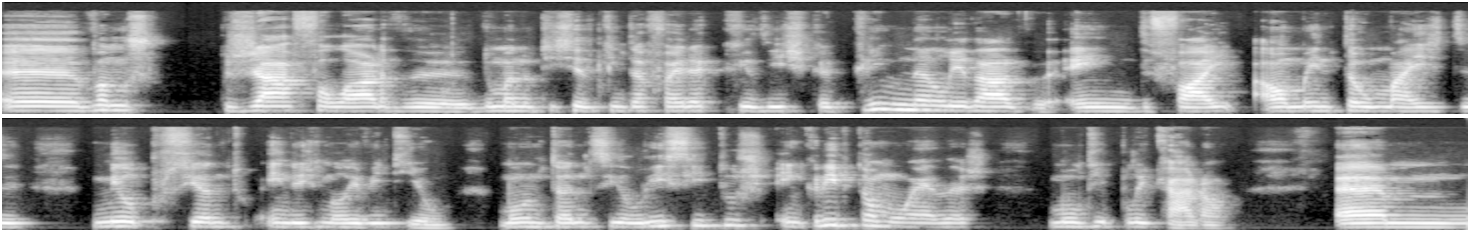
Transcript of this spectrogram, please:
uh, vamos já falar de, de uma notícia de quinta-feira que diz que a criminalidade em DeFi aumentou mais de 1000% em 2021. Montantes ilícitos em criptomoedas multiplicaram. Um,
